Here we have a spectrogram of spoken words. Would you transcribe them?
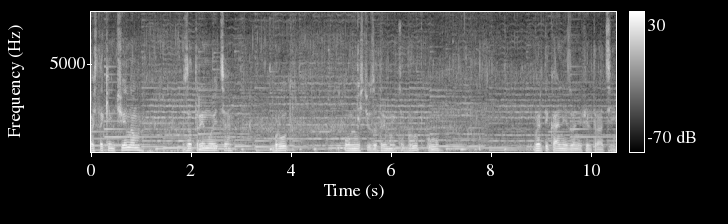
Ось таким чином затримується бруд, повністю затримується бруд у вертикальній зоні фільтрації.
